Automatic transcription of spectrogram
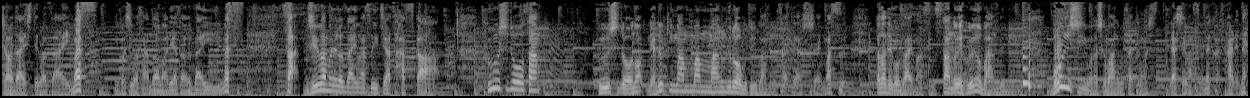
頂戴してございます。みこしばさんどうもありがとうございます。さあ、10番目でございます。1月20日。風志郎さん。風志郎のやる気満々マングローブという番組をされていらっしゃいます。方でございます。スタンド FM の番組。ボイシーも確か番組されてますいらっしゃいますよね、彼ね。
